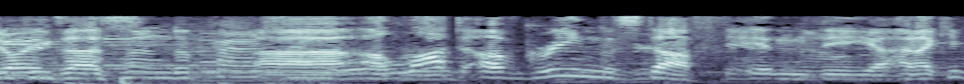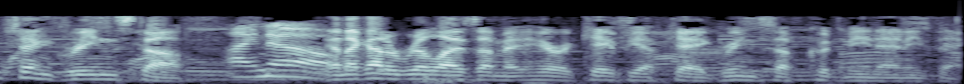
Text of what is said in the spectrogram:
joins us. tend to pass Uh, a lot of green stuff in the, uh, and I keep saying green stuff. I know. And I got to realize I'm here at KPFK. Green stuff could mean anything.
